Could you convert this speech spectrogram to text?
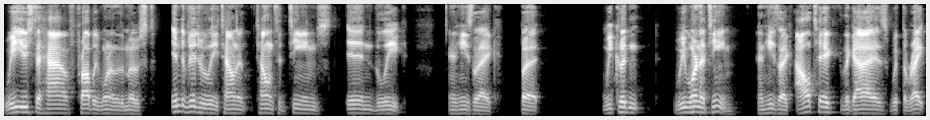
we used to have probably one of the most individually talented talented teams in the league and he's like but we couldn't we weren't a team and he's like i'll take the guys with the right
